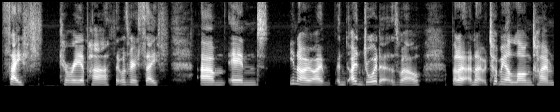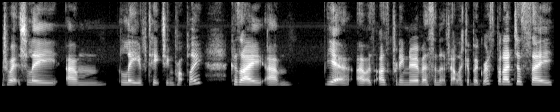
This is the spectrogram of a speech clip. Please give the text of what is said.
safe career path. It was very safe, um, and you know I I enjoyed it as well, but I, and it took me a long time to actually um, leave teaching properly because I um, yeah I was I was pretty nervous and it felt like a big risk. But I'd just say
